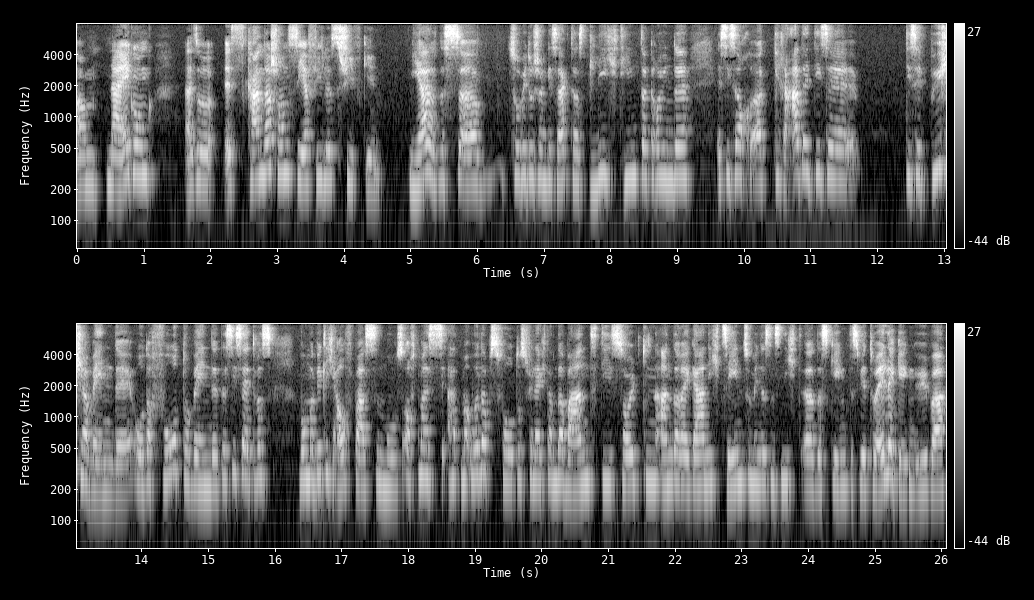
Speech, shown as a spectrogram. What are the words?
ähm, Neigung. Also es kann da schon sehr vieles schiefgehen. Ja, das, äh, so wie du schon gesagt hast, Licht, Hintergründe. Es ist auch äh, gerade diese, diese Bücherwände oder Fotowände, das ist etwas, wo man wirklich aufpassen muss. Oftmals hat man Urlaubsfotos vielleicht an der Wand, die sollten andere gar nicht sehen, zumindest nicht äh, das, gegen, das virtuelle Gegenüber.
